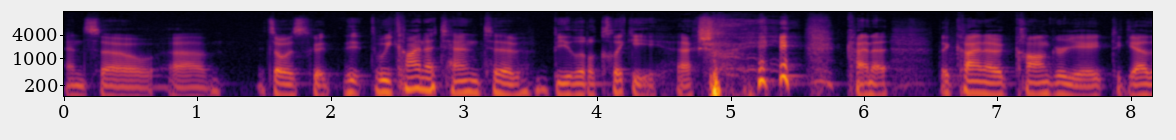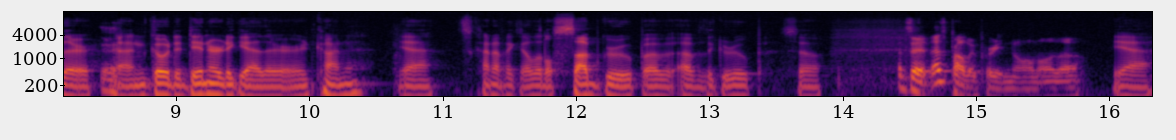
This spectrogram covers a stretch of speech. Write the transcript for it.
and so um, it's always good. It, we kind of tend to be a little cliquey, actually. kind of they kind of congregate together and go to dinner together, and kind of yeah, it's kind of like a little subgroup of of the group. So that's it. That's probably pretty normal though. Yeah,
